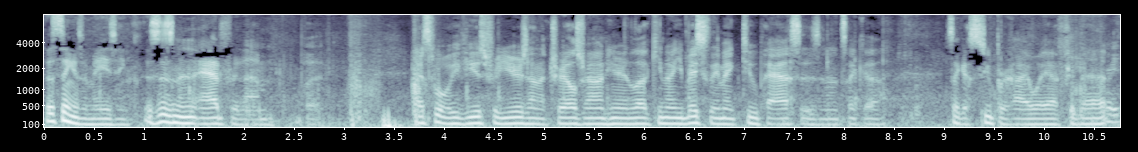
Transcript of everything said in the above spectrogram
this thing is amazing. This isn't an ad for them, but that's what we've used for years on the trails around here. And look, you know, you basically make two passes, and it's like a it's like a super highway after that. Right,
